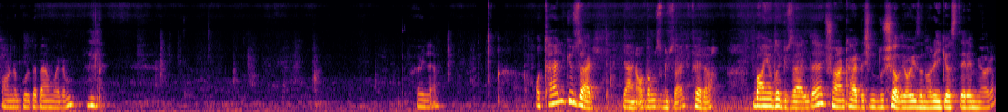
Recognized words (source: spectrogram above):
Sonra burada ben varım. Öyle. Otel güzel. Yani odamız güzel, ferah. Banyo da güzeldi. Şu an kardeşim duş alıyor o yüzden orayı gösteremiyorum.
